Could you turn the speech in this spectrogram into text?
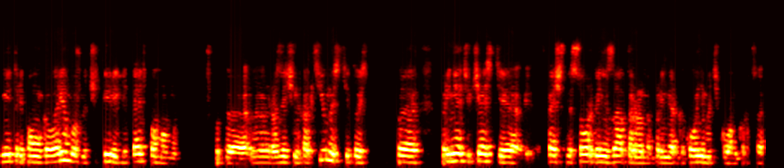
Дмитрий, по-моему, говорил, можно 4 или 5, по-моему, э, различных активностей, то есть э, принять участие в качестве соорганизатора, например, какого-нибудь конкурса,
